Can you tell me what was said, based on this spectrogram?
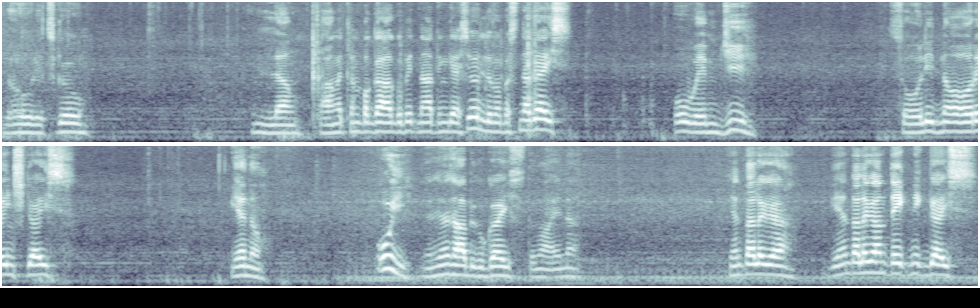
Go, let's go. Yun lang. Pangat yung pagkagupit natin guys. Yun, lumabas na guys. OMG. Solid na orange guys. Yan o. Uy, yan sabi ko guys. Tumain na. Yan talaga. Yan talaga ang technique guys.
